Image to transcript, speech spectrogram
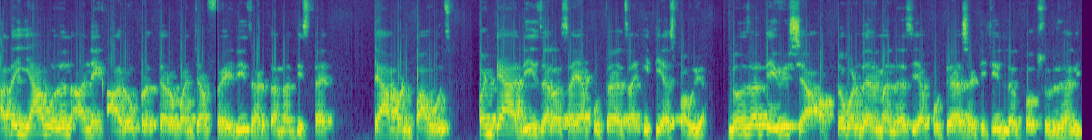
आता यावरून अनेक आरोप प्रत्यारोपांच्या फैरी झडताना दिसत आहेत त्या आपण पाहूच. पण त्याआधी जरासा या पुतळ्याचा इतिहास पाहूया. दोन हजार तेवीसच्या ऑक्टोबर दरम्यानच या पुतळ्यासाठीची लगबग सुरू झाली.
